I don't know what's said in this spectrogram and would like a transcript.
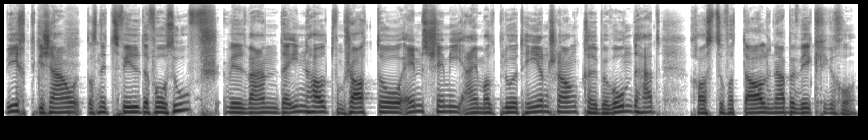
Wichtig ist auch, dass nicht zu viel davon saufst, weil wenn der Inhalt vom Chateau Ems Chemie einmal die Blut-Hirn-Schranke überwunden hat, kann es zu fatalen Nebenwirkungen kommen.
